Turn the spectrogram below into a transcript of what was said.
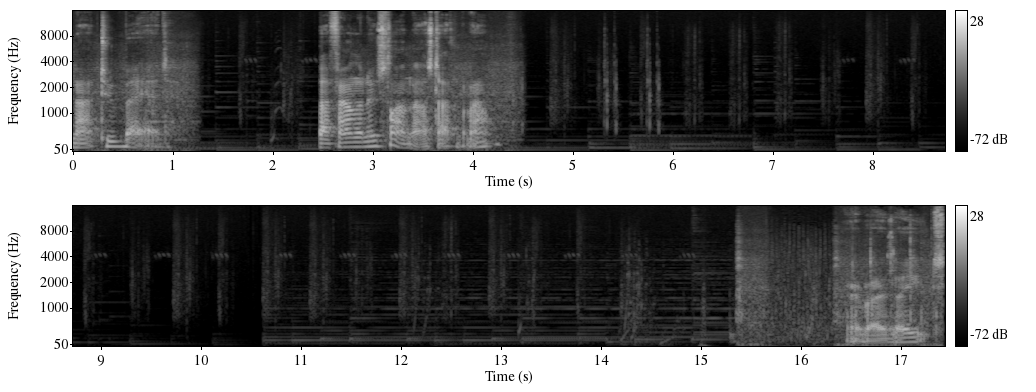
Not too bad. I found the new slime that I was talking about. Everybody's eight.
